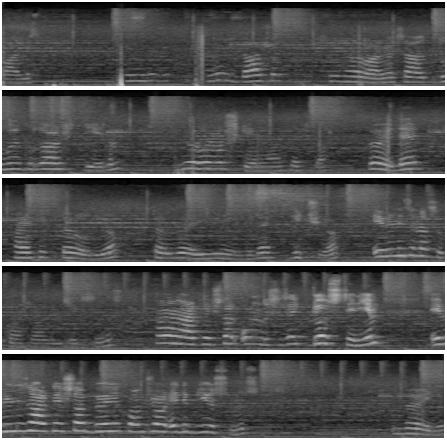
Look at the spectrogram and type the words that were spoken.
var mesela. Daha çok şeyler var. Mesela duygular diyelim. Yorulmuş diyelim arkadaşlar. Böyle hareketler oluyor. Tabii böyle yürüyünce de geçiyor. Evinizi nasıl kontrol edeceksiniz? Hemen arkadaşlar onu da size göstereyim. Evinizi arkadaşlar böyle kontrol edebiliyorsunuz. Böyle.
